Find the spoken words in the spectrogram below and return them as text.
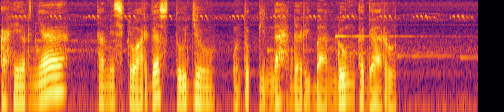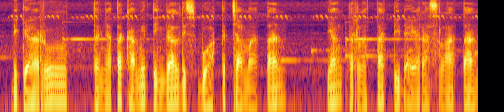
Akhirnya, kami sekeluarga setuju untuk pindah dari Bandung ke Garut. Di Garut, ternyata kami tinggal di sebuah kecamatan yang terletak di daerah selatan.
